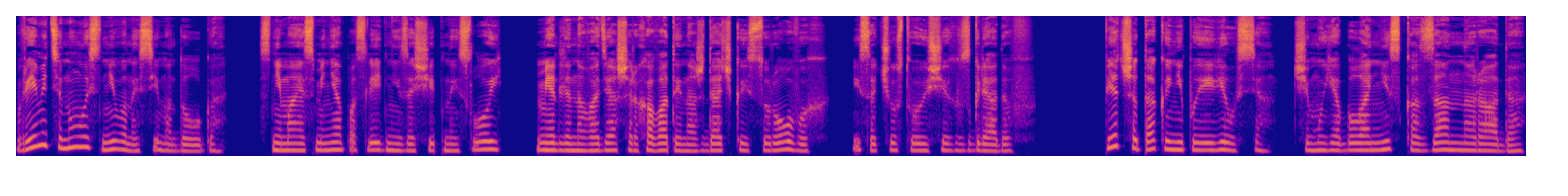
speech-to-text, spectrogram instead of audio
Время тянулось невыносимо долго, снимая с меня последний защитный слой, медленно водя шероховатой наждачкой суровых и сочувствующих взглядов. Петша так и не появился, чему я была несказанно рада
